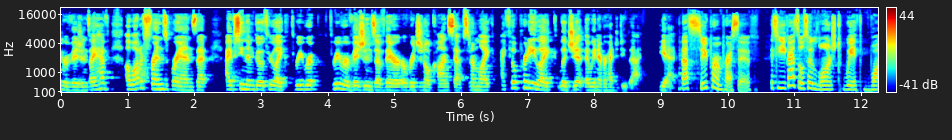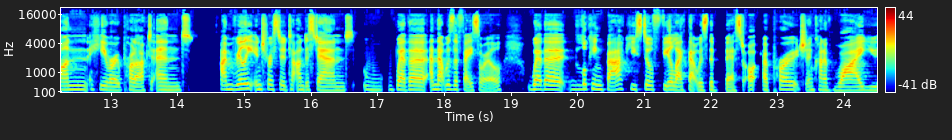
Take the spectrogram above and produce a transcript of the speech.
revisions. I have a lot of friends brands that I've seen them go through like three re- three revisions of their original concepts and I'm like I feel pretty like legit that we never had to do that. Yeah. That's super impressive. So you guys also launched with one hero product and I'm really interested to understand whether, and that was the face oil, whether looking back, you still feel like that was the best approach and kind of why you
